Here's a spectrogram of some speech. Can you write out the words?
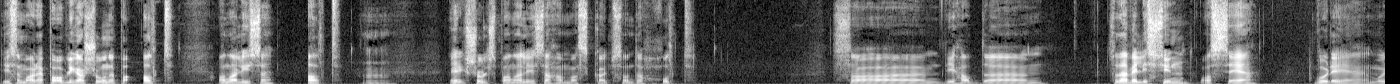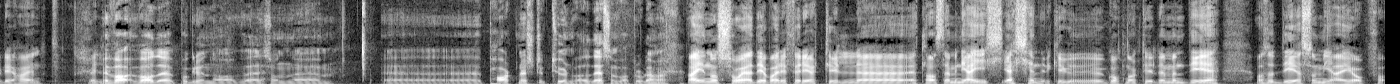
de som var der. På obligasjoner, på alt. Analyse. Alt. Mm. Erik Schulz på analyse, han var skarp så det holdt. Så øh, de hadde Så det er veldig synd å se hvor det, hvor det har endt. Veldig. Men var, var det pga. Uh, sånn eh, eh, partnerstrukturen, var det det som var problemet? Nei, nå så jeg det var referert til uh, et eller annet sted, men jeg, jeg kjenner ikke eh, godt nok til det. Men det, altså det som jeg oppfa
